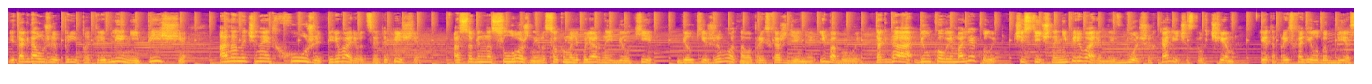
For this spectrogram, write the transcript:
и тогда уже при потреблении пищи она начинает хуже перевариваться, эта пища. Особенно сложные высокомолекулярные белки, белки животного происхождения и бобовые. Тогда белковые молекулы, частично не переваренные в больших количествах, чем это происходило бы без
